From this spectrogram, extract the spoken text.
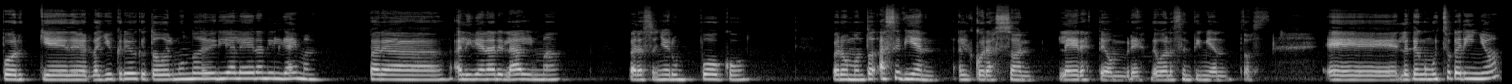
porque de verdad yo creo que todo el mundo debería leer a Neil Gaiman para aliviar el alma, para soñar un poco, para un montón. Hace bien al corazón leer a este hombre de buenos sentimientos. Eh, le tengo mucho cariño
